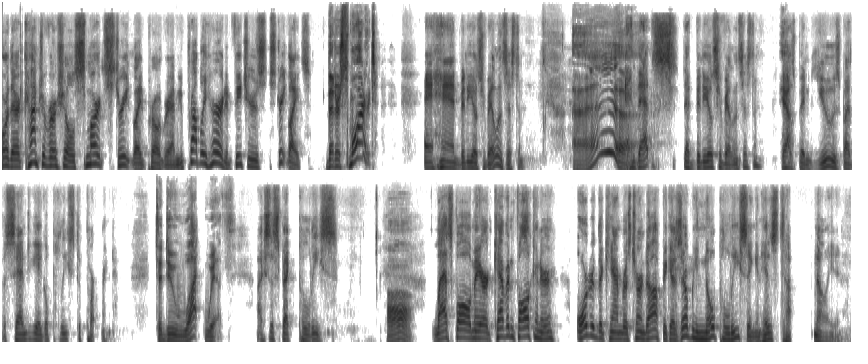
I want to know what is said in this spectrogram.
for their controversial smart streetlight program. You've probably heard it features streetlights That are smart. and video surveillance system. Oh. And that's that video surveillance system Yeah. has been used by the San Diego Police Department. to do what with? I suspect police. Oh. Last fall, Mayor Kevin Faulconer ordered the cameras turned off because there'll be no policing in his time. No, he didn't.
